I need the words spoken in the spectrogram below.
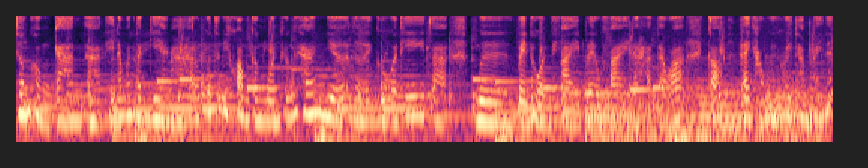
ช่วงของการเทน้ำมันตะเกียงนะคะ เราก็จะมีความกังวลค่อนข้างเยอะเลย กลัวที่จะมือไปโดนไฟเปลวไฟนะคะ แต่ว่าก็ให้เขาค่อยๆทำไปนะ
